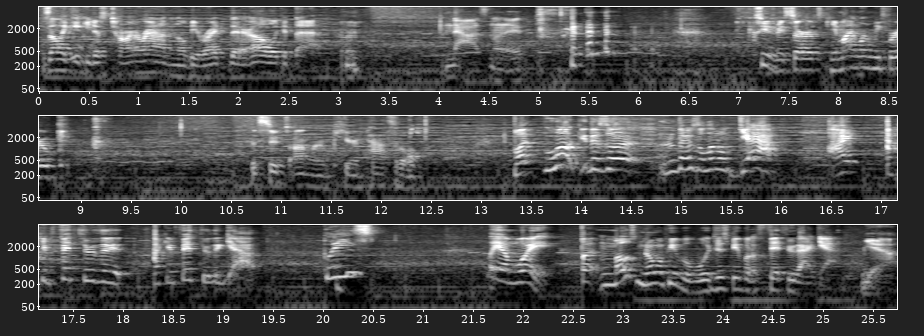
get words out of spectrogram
It's not like you can just turn around and it'll be right there. Oh, look at that. nah, it's not it. Excuse me, sirs. Can you mind letting me through? The suit's armor appear impassable. But look, there's a there's a little gap. I I can fit through the I can fit through the gap. Please? Liam, wait. But most normal people would just be able to fit through that gap. Yeah.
